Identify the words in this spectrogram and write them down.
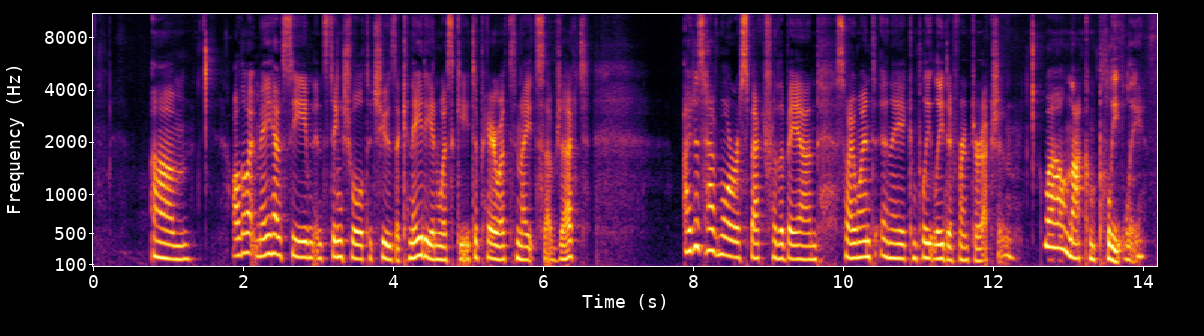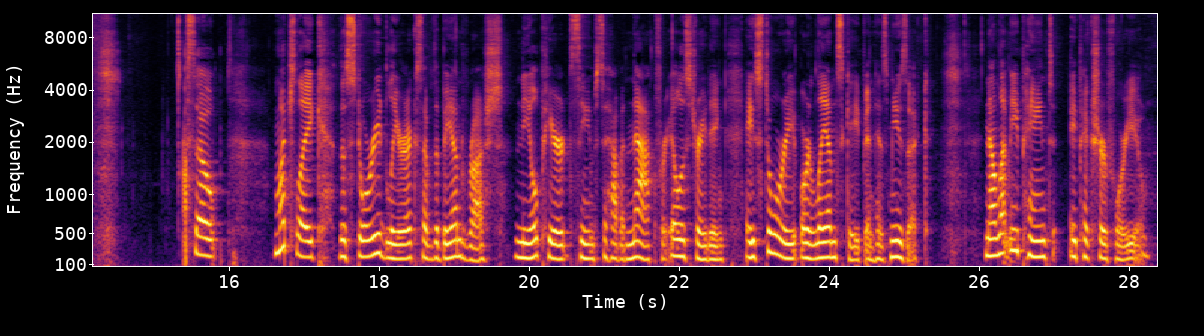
Um, although it may have seemed instinctual to choose a Canadian whiskey to pair with tonight's subject, I just have more respect for the band, so I went in a completely different direction. Well, not completely. So, much like the storied lyrics of the band Rush, Neil Peart seems to have a knack for illustrating a story or landscape in his music. Now, let me paint a picture for you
